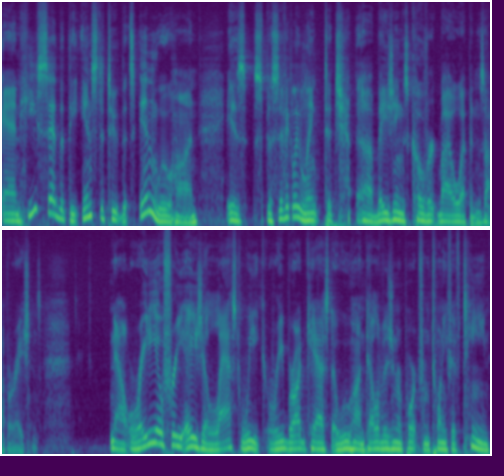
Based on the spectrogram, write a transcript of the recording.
And he said that the institute that's in Wuhan is specifically linked to Ch- uh, Beijing's covert bioweapons operations. Now, Radio Free Asia last week rebroadcast a Wuhan television report from 2015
